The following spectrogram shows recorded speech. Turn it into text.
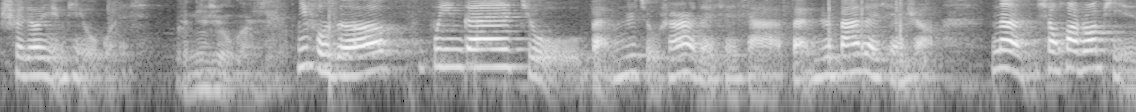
社交饮品有关系？肯定是有关系的。你否则不应该酒百分之九十二在线下，百分之八在线上。那像化妆品，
